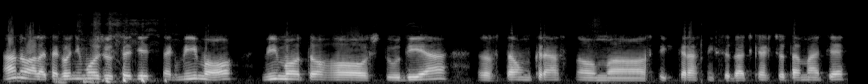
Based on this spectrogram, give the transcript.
Áno, ale tak oni môžu sedieť tak mimo, mimo toho štúdia, v tom krásnom, e, v tých krásnych sedačkách, čo tam máte,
